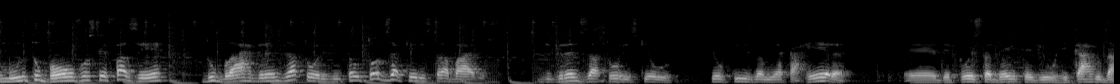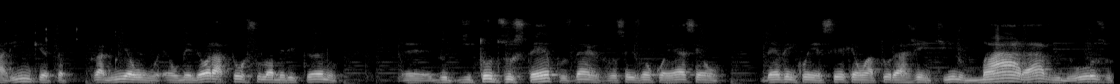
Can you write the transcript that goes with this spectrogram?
muito bom você fazer dublar grandes atores. Então, todos aqueles trabalhos de grandes atores que eu, que eu fiz na minha carreira, é, depois também teve o Ricardo Darim, que é, para mim é o, é o, melhor ator sul-americano é, de todos os tempos. Né? Vocês não conhecem, é devem conhecer, que é um ator argentino maravilhoso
